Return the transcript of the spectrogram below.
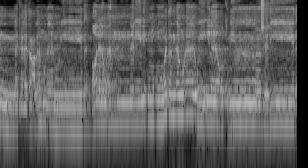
وإنك لتعلم ما نريد. قال لو أن لي بكم قوة أو آوي إلى ركن شديد.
